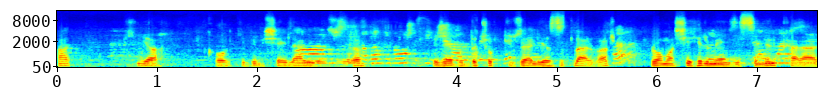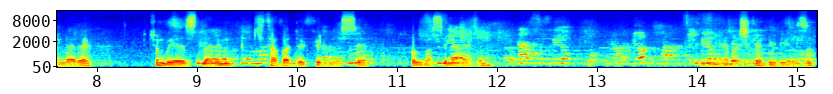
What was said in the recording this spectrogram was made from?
Papiako gibi bir şeyler yazıyor. Bir de burada çok güzel yazıtlar var. Roma Şehir Meclisi'nin kararları. Bütün bu yazıtların kitaba dökülmesi, yapılması lazım. Yine başka bir yazıt.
